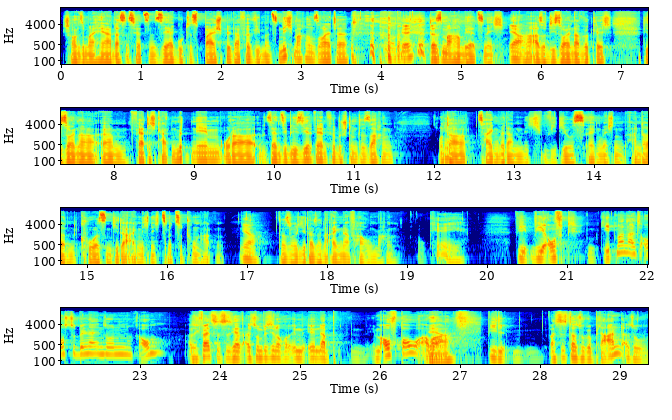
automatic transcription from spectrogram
schauen Sie mal her, das ist jetzt ein sehr gutes Beispiel dafür, wie man es nicht machen sollte. Okay. Das machen wir jetzt nicht. Ja. Also die sollen da wirklich, die sollen da ähm, Fertigkeiten mitnehmen oder sensibilisiert werden für bestimmte Sachen. Und Ja. da zeigen wir dann nicht Videos irgendwelchen anderen Kursen, die da eigentlich nichts mit zu tun hatten. Ja. Da soll jeder seine eigene Erfahrung machen. Okay. Wie, wie oft geht man als Auszubildender in so einen Raum? Also ich weiß, das ist ja alles so ein bisschen noch im, der, im Aufbau, aber Ja. wie, was ist da so geplant? Also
